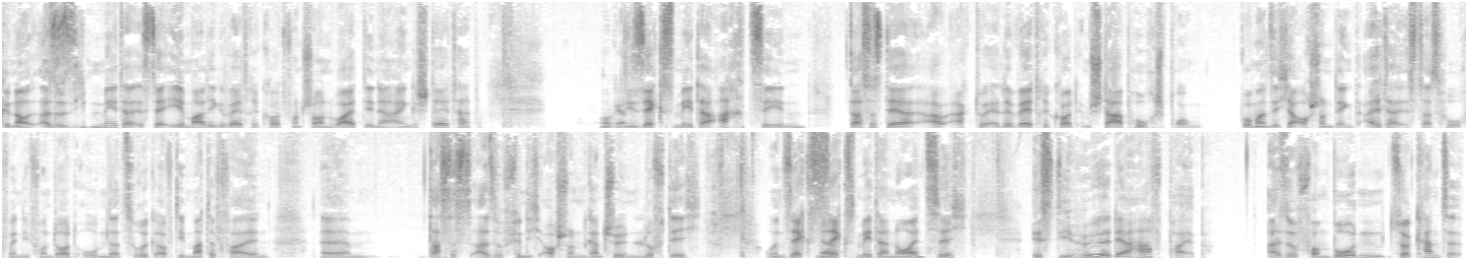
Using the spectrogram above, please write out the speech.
genau, also sieben Meter ist der ehemalige Weltrekord von Sean White, den er eingestellt hat. Okay. Die 6,18 Meter, 18, das ist der aktuelle Weltrekord im Stabhochsprung wo man sich ja auch schon denkt, Alter, ist das hoch, wenn die von dort oben da zurück auf die Matte fallen. Ähm, das ist also, finde ich, auch schon ganz schön luftig. Und 6,90 ja. 6 Meter ist die Höhe der Halfpipe. Also vom Boden zur Kante.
